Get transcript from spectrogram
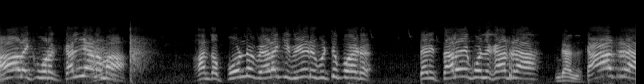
நாளைக்கு உனக்கு கல்யாணமா? அந்த பொண்ணு விலைக்கு வீடு விட்டு போயிடு. சரி தலையை கொஞ்சம் காட்டுறா. இந்தாங்க. காட்டுறா.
